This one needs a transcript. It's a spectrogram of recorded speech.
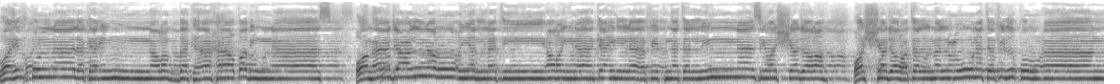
وإذ قلنا لك إن ربك أحاط بالناس وما جعلنا الرؤيا التي أريناك إلا فتنة للناس والشجرة والشجرة الملعونة في القرآن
